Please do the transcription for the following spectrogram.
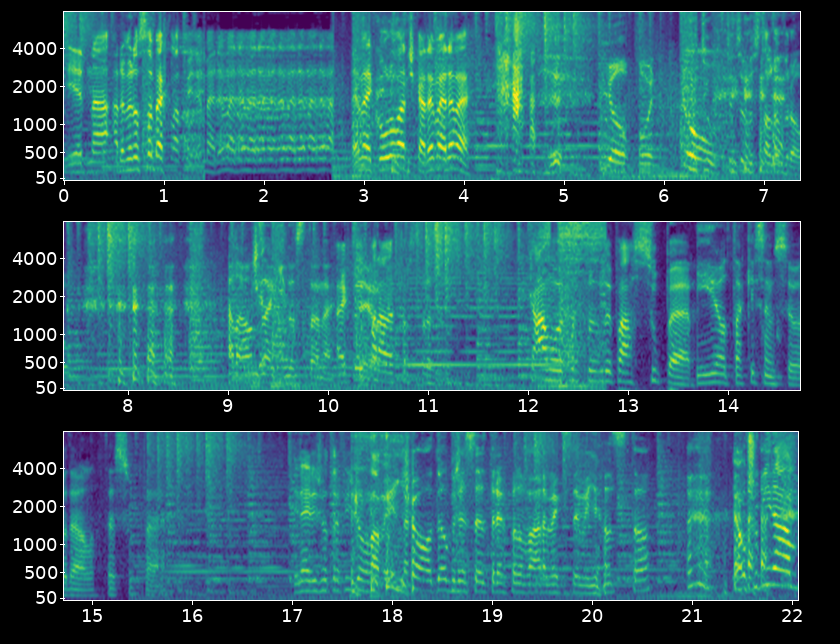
jedna a jdeme do sebe, chlapi. Jdeme, jdeme, jdeme, jdeme, jdeme, jdeme, jdeme. Jdeme, koulovačka, jdeme, jdeme. jo, pojď. Jo, tu, teď jsem dostal dobrou. Ale on za ní dostane. A jak to Ty vypadá ve first person? Kámo, ve first person to vypadá super. Jo, taky jsem si ho dal, to je super. Jinak, když ho trefíš do hlavy, tak Jo, dobře jsem trefil Várvek, jsi viděl to? já už umírám.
